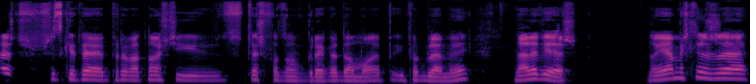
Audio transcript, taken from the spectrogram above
Też wszystkie te prywatności też wchodzą w grę, wiadomo, i problemy. No ale wiesz, no ja myślę, że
